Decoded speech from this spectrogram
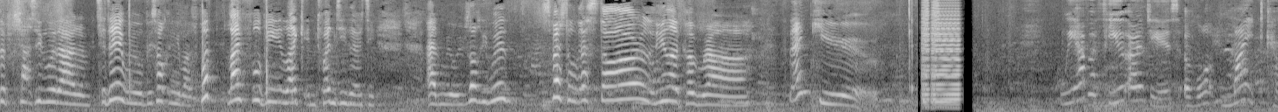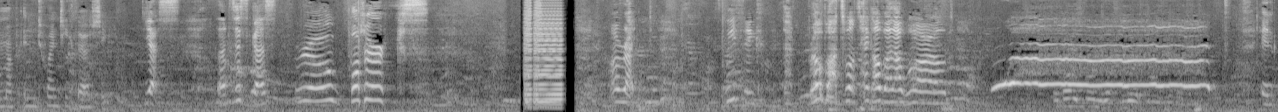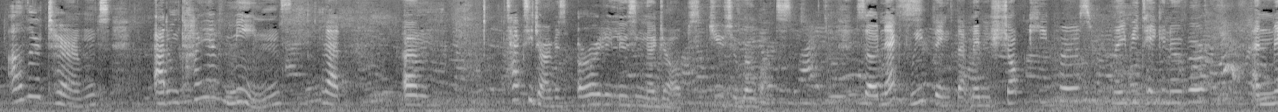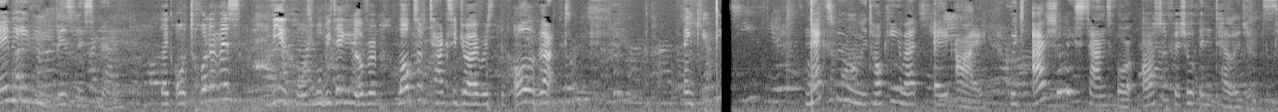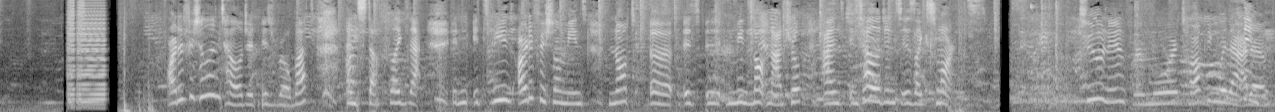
of chatting with Adam. Today we will be talking about what life will be like in 2030. And we will be talking with special guest star Leela Kamra. Thank you. We have a few ideas of what might come up in 2030. Yes, let's discuss robotics. Alright, we think that robots will take over the world. In other terms, Adam kind of means that um, taxi drivers are already losing their jobs due to robots. So next we think that maybe shopkeepers may be taken over and maybe even businessmen. Like autonomous vehicles will be taking over lots of taxi drivers and all of that. Thank you. Next we will be talking about AI, which actually stands for Artificial Intelligence. Artificial intelligence is robots and stuff like that. It, it means artificial means not uh, it means not natural, and intelligence is like smarts. Tune in for more talking with Adam.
